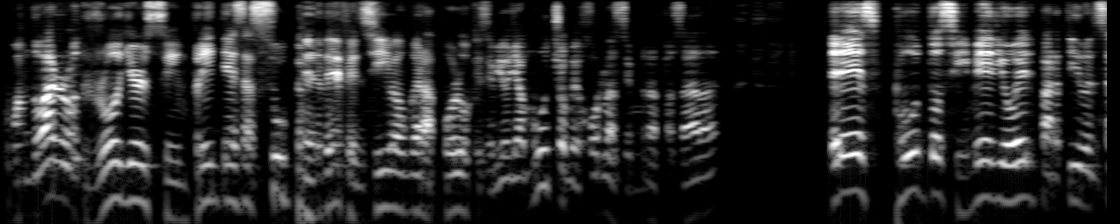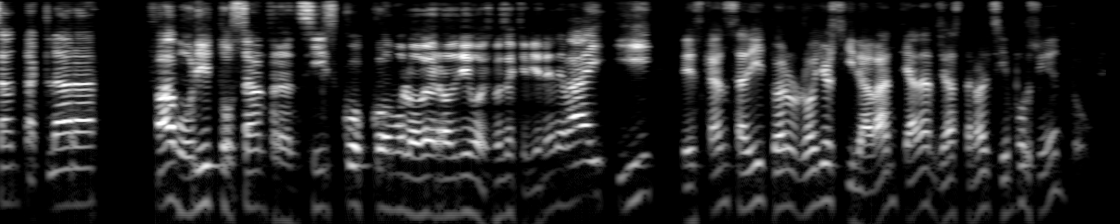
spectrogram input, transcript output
cuando Aaron Rodgers se enfrente a esa super defensiva, un Garapolo que se vio ya mucho mejor la semana pasada. Tres puntos y medio el partido en Santa Clara. Favorito San Francisco. ¿Cómo lo ve Rodrigo después de que viene de bye? Y descansadito Aaron Rodgers y Davante Adams ya estará al 100%. güey.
